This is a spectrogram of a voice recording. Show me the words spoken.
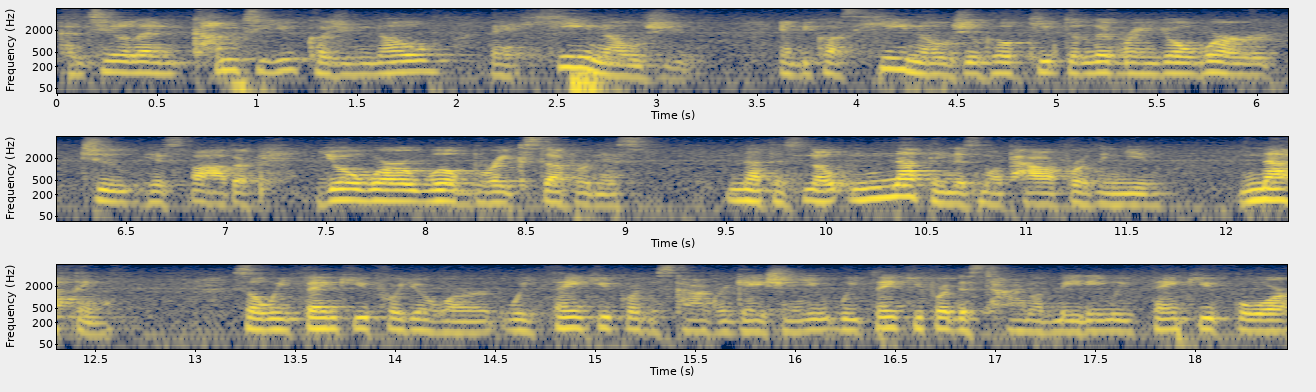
Continue to let him come to you because you know that he knows you. And because he knows you, he'll keep delivering your word to his father. Your word will break stubbornness. Nothing's, no, nothing is more powerful than you. Nothing. So we thank you for your word. We thank you for this congregation. You, we thank you for this time of meeting. We thank you for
